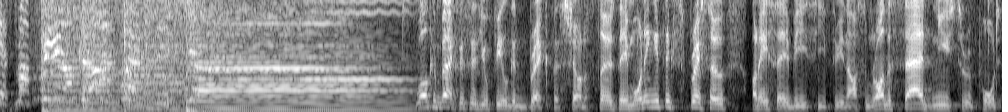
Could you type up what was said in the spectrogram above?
It's my feel good Welcome back. This is your Feel Good Breakfast show on a Thursday morning. It's Expresso on SABC3. Now, some rather sad news to report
